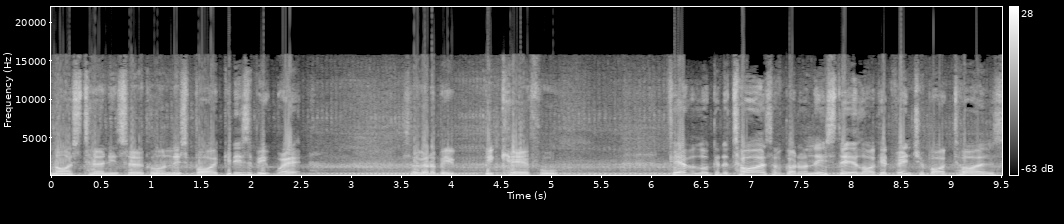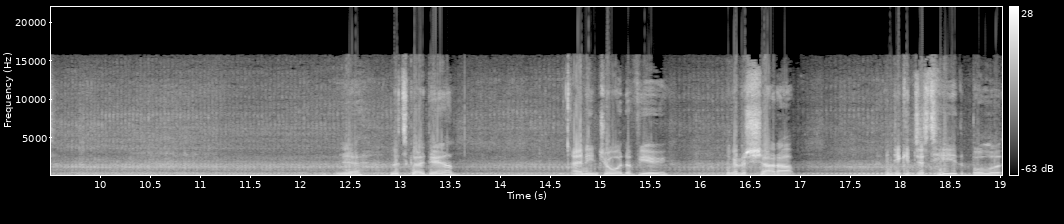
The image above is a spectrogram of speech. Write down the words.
Nice turning circle on this bike. It is a bit wet, so I've got to be a bit careful. If you have a look at the tyres I've got on this, they're like adventure bike tyres. Yeah, let's go down and enjoy the view. I'm going to shut up and you can just hear the bullet,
